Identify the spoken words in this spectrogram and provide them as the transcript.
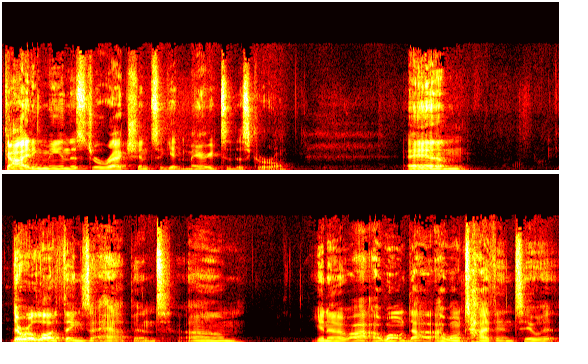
guiding me in this direction to get married to this girl. And there were a lot of things that happened. Um, you know, I, I won't di- I won't dive into it,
